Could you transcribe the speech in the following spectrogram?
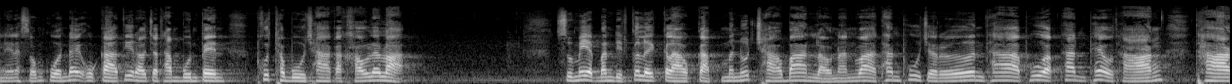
เนี่ยนะสมควรได้โอกาสที่เราจะทำบุญเป็นพุทธบูชากับเขาแล้วล่ะ สุเมธบัณฑิตก็เลยกล่าวกับมนุษย์ชาวบ้านเหล่านั้นว่าท่านผู้เจริญถ้าพวกท่านแผ้วถางทาง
